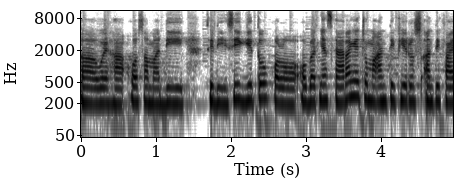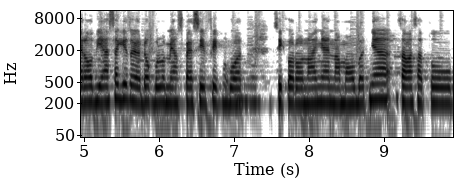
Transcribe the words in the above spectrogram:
uh, eh, WHO sama di CDC gitu kalau obatnya sekarang ya cuma antivirus antiviral biasa gitu ya dok. Belum yang spesifik mm-hmm. buat si coronanya. Nama obatnya salah satu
